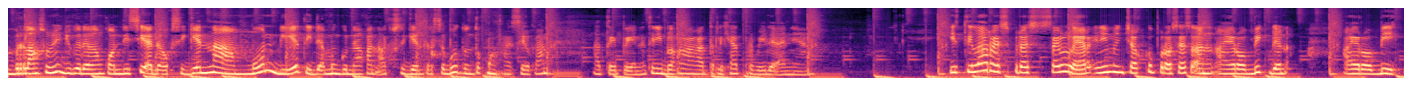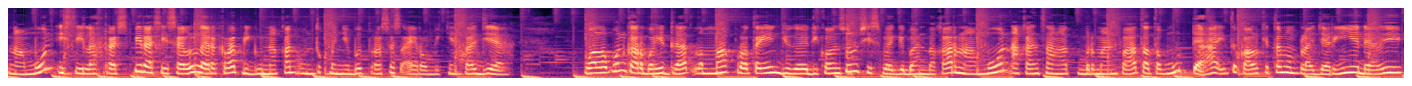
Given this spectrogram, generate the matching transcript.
berlangsungnya juga dalam kondisi ada oksigen namun dia tidak menggunakan oksigen tersebut untuk menghasilkan ATP. Nanti di belakang akan terlihat perbedaannya. Istilah respirasi seluler ini mencakup proses anaerobik dan aerobik. Namun, istilah respirasi seluler kerap digunakan untuk menyebut proses aerobiknya saja. Walaupun karbohidrat, lemak, protein juga dikonsumsi sebagai bahan bakar, namun akan sangat bermanfaat atau mudah itu kalau kita mempelajarinya dari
